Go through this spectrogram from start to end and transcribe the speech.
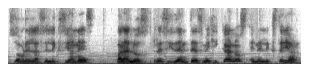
sobre las elecciones para los residentes mexicanos en el exterior,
